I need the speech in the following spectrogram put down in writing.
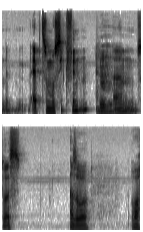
eine App zum Musik finden. Ähm, sowas, also, oh,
